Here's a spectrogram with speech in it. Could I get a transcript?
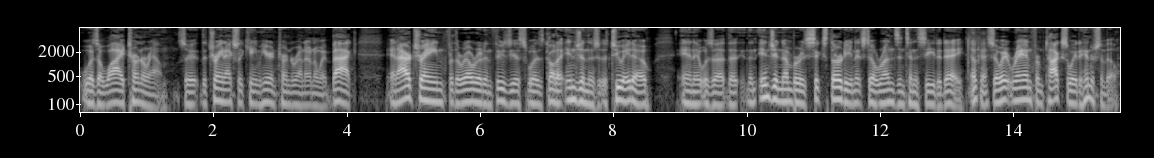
was a Y turnaround. So the train actually came here and turned around and went back. And our train for the railroad enthusiasts was called an engine, this a 280, and it was a the, the engine number is 630, and it still runs in Tennessee today. Okay. So it ran from Toxaway to Hendersonville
